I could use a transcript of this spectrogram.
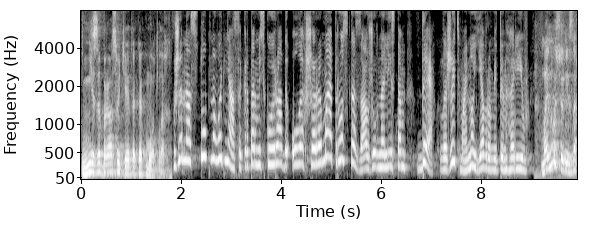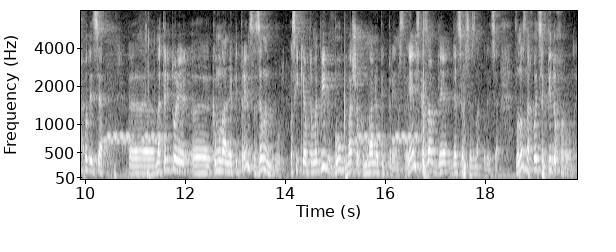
не забрасывайте это как мотлах. Вже наступного дня секретар міської ради Олег Шеремет розказав журналістам, де лежить майно євромітингарів. Майно сьогодні знаходиться е, на території е, комунального підприємства Зеленбуд, оскільки автомобіль був нашого комунального підприємства. Я їм сказав, де, де це все знаходиться. Воно знаходиться під охороною.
